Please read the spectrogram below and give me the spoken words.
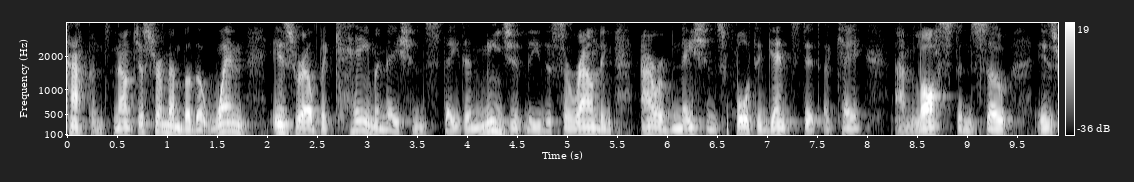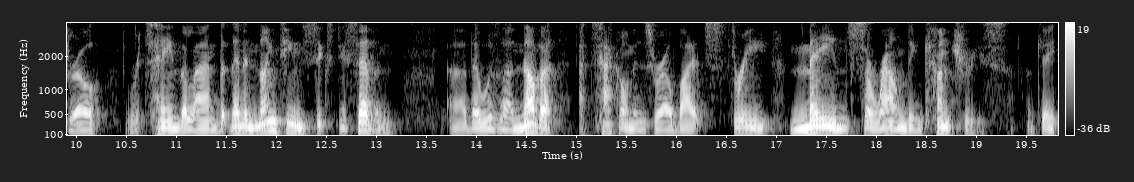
happened. Now, just remember that when Israel became a nation state, immediately the surrounding Arab nations fought against it, okay, and lost, and so Israel retained the land. But then in 1967, uh, there was another attack on Israel by its three main surrounding countries, okay,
